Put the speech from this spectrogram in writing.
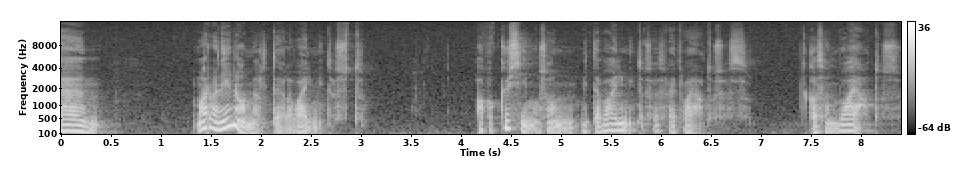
Ähm, ma arvan, enamjaolt ei ole valmidust. aga küsimus on mitte valmiduses, vaid vajaduses. kas on vajadus?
